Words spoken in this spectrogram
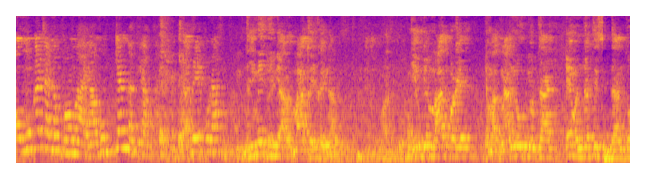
અમુક જ અનુભવમાં આવ્યા અમુક કેમ નથી આવતા પૂરેપૂરા ધીમે ધીમે આવે માર ખાઈ ખાઈને આવે જેમ જેમ માર પડે એમાં જ્ઞાનનો ઉપયોગ થાય એમ અંદરથી સિદ્ધાંતો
